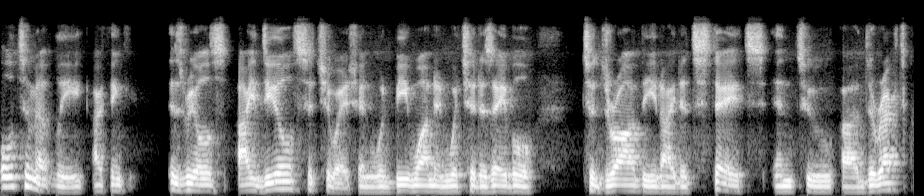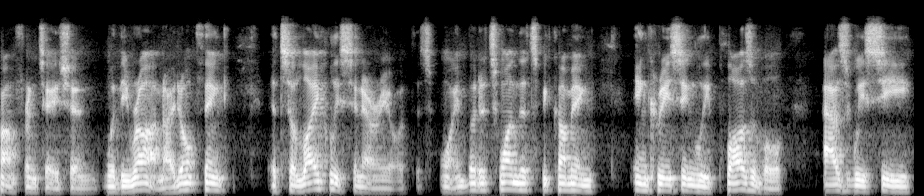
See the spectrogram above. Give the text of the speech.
ultimately, I think Israel's ideal situation would be one in which it is able to draw the United States into a direct confrontation with Iran. I don't think it's a likely scenario at this point, but it's one that's becoming increasingly plausible as we see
